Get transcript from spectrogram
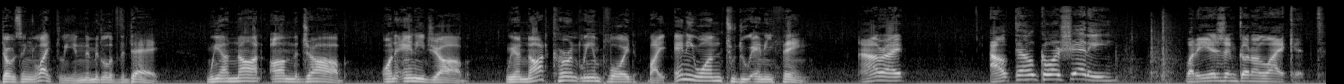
dozing lightly in the middle of the day. We are not on the job, on any job. We are not currently employed by anyone to do anything. All right. I'll tell Corsetti, but he isn't gonna like it.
